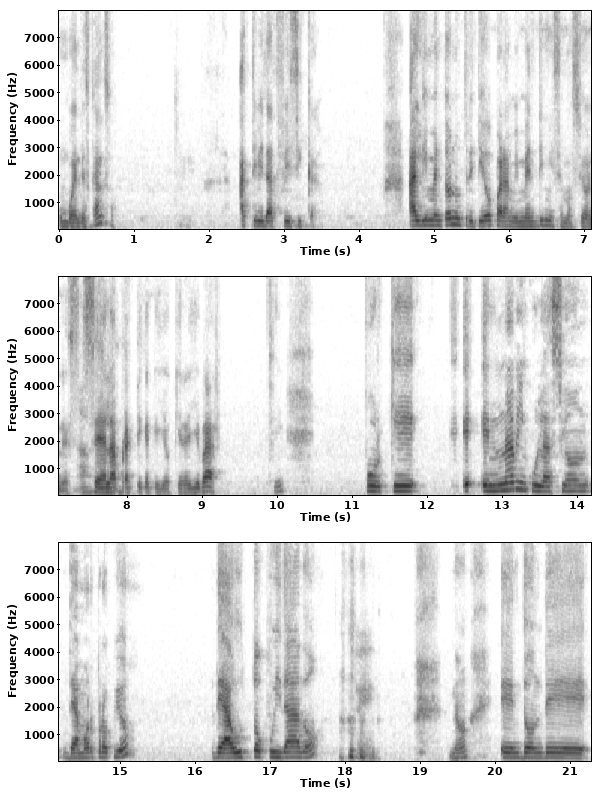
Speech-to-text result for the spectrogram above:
un buen descanso. sí. actividad física, alimento nutritivo para mi mente y mis emociones, sea la práctica que yo quiera llevar, ¿sí? Porque e, en una vinculación de amor propio, de autocuidado, ¿no? En donde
